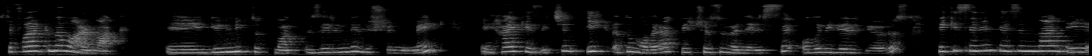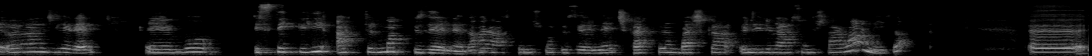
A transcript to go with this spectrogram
işte farkına varmak, e, günlük tutmak, üzerinde düşünmek e, herkes için ilk adım olarak bir çözüm önerisi olabilir diyoruz. Peki senin tezinden e, öğrencilere e, bu istekliliği arttırmak üzerine, daha rahat konuşmak üzerine çıkarttığın başka öneriler, sonuçlar var mıydı? Ee,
